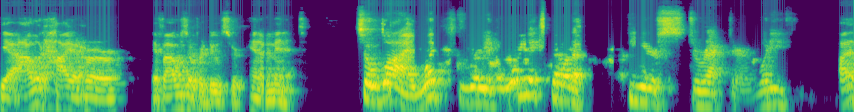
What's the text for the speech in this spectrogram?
yeah, I would hire her if I was a producer in a minute. So why? What's great? What makes someone a fierce director? What do you? I,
